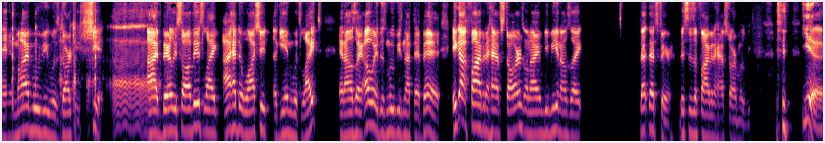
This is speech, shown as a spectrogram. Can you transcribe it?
and my movie was dark as shit. Uh, I barely saw this. Like I had to watch it again with light, and I was like, "Oh wait, this movie's not that bad." It got five and a half stars on IMDb, and I was like, "That that's fair. This is a five and a half star movie." yeah,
